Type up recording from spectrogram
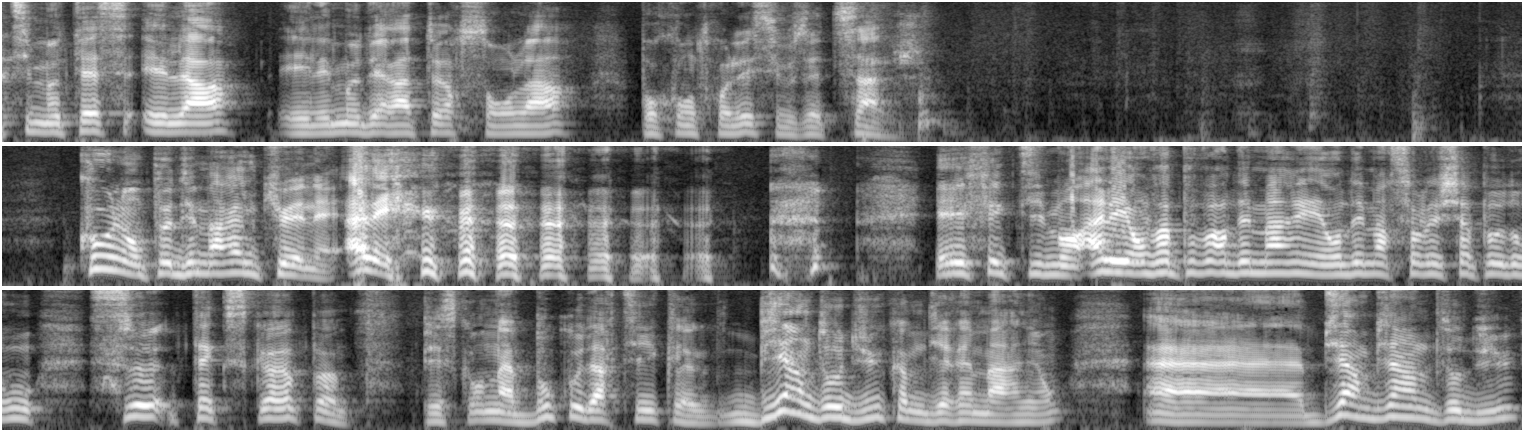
Timothée est là et les modérateurs sont là pour contrôler si vous êtes sage. Cool, on peut démarrer le Q&A. Allez Effectivement. Allez, on va pouvoir démarrer. On démarre sur les chapeaux de roue ce Texcope, puisqu'on a beaucoup d'articles bien dodus, comme dirait Marion. Euh, bien, bien dodus.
